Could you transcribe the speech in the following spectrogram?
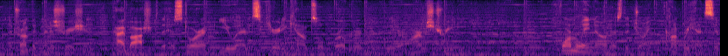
when the Trump administration kiboshed the historic UN Security Council brokered nuclear arms treaty, formerly known as the Joint Comprehensive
